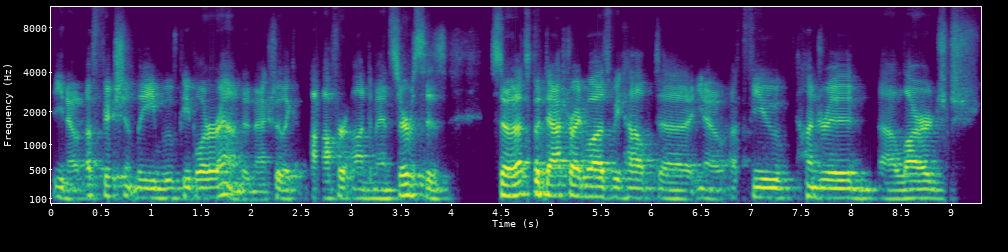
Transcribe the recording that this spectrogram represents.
you know, efficiently move people around and actually like offer on demand services. So that's what Dash Ride was. We helped, uh, you know, a few hundred uh, large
